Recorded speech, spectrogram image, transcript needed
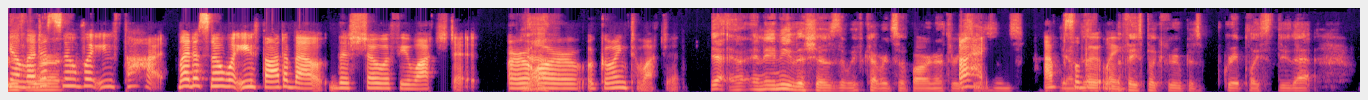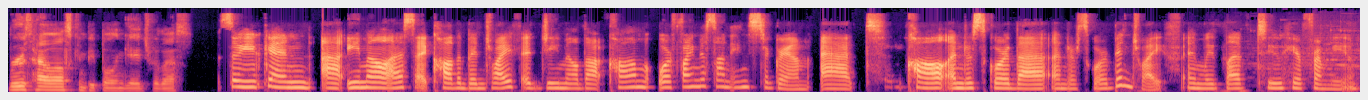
Yeah, let us know what you thought. Let us know what you thought about this show if you watched it or Yeah. or, or going to watch it. Yeah, and any of the shows that we've covered so far in our three All right. seasons. Yeah, the- Absolutely. the, Facebook group is a great place to do that. Ruth, how else can people engage with us? So you can uh, email us at callthebingewife at gmail.com or find us on Instagram at call underscore the underscore bingewife. And we'd love to hear from you.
